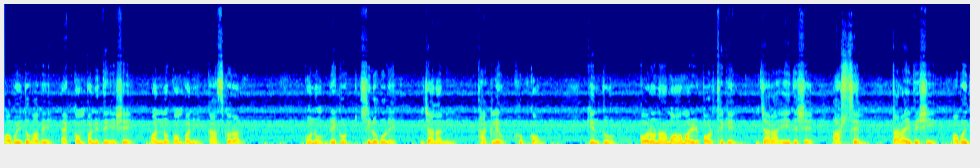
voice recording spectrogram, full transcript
অবৈধভাবে এক কোম্পানিতে এসে অন্য কোম্পানি কাজ করার কোনো রেকর্ড ছিল বলে জানা নেই। থাকলেও খুব কম। কিন্তু করোনা মহামারীর পর থেকে যারা এই দেশে আসছেন, তারাই বেশি অবৈধ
